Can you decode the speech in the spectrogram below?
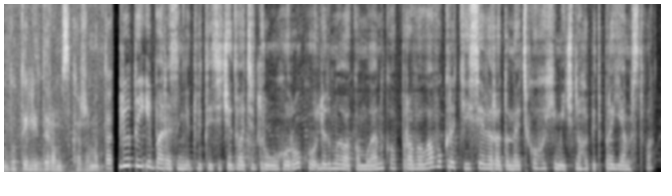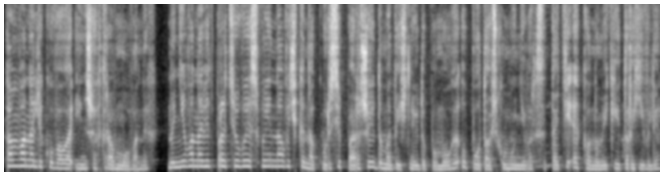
бути лідером, скажімо так. Лютий і березень 2022 року Людмила Комленко провела в укритті Сєвєродонецького хімічного підприємства. Там вона лікувала інших травмованих. Нині вона відпрацьовує свої навички на курсі першої домедичної допомоги у Полтавському університеті економіки і торгівлі.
